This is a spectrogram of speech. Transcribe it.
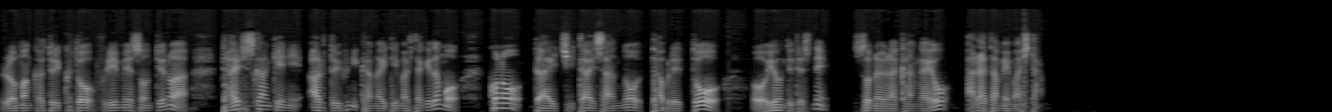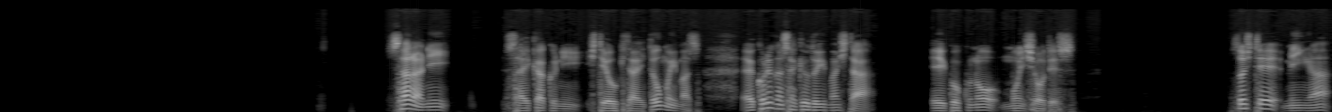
ローマンカトリックとフリーメイソンというのは対立関係にあるというふうに考えていましたけども、この第1、第3のタブレットを読んでですね、そのような考えを改めました。さらに再確認しておきたいと思います。これが先ほど言いました英国の紋章です。そして右が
